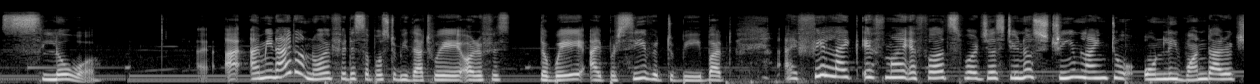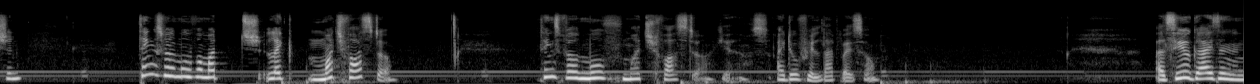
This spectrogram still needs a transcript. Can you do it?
slower I, I mean i don't know if it is supposed to be that way or if it's the way i perceive it to be but i feel like if my efforts were just you know streamlined to only one direction things will move a much like much faster things will move much faster. Yes, I do feel that way. So, I'll see you guys in the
